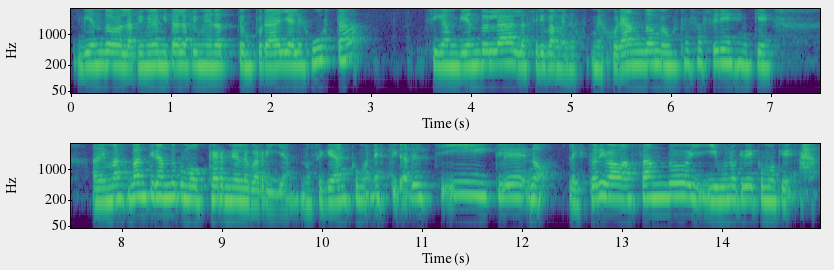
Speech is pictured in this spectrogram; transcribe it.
viendo la primera mitad de la primera temporada ya les gusta, sigan viéndola, la serie va mejorando, me gusta esas series en que además van tirando como carne a la parrilla, no se quedan como en estirar el chicle, no, la historia va avanzando y uno cree como que, ah,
